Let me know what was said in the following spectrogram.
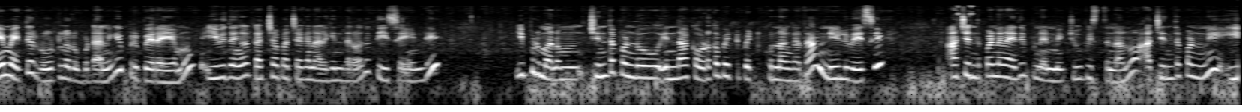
మేమైతే రోట్లో రుబ్బడానికి ప్రిపేర్ అయ్యాము. ఈ విధంగా కచ్చాపచ్చగా నలిగిన తర్వాత తీసేయండి. ఇప్పుడు మనం చింతపండు ఇందాక ఉడకబెట్టి పెట్టుకున్నాం కదా నీళ్ళు వేసి ఆ చింతపండుని అయితే ఇప్పుడు నేను మీకు చూపిస్తున్నాను. ఆ చింతపండుని ఈ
